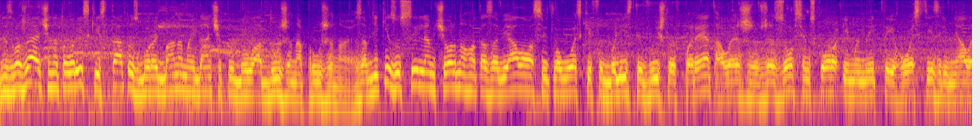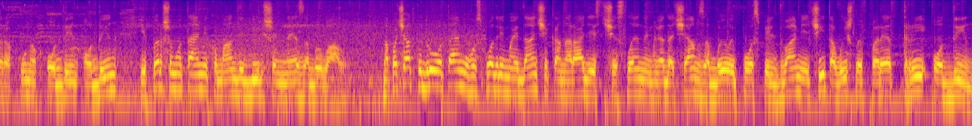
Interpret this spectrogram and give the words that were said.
Незважаючи на товариський статус, боротьба на майданчику була дуже напруженою. Завдяки зусиллям чорного та зав'ялого світловодські футболісти вийшли вперед, але ж вже зовсім скоро імениті гості зрівняли рахунок 1-1, і в першому таймі команди більше не забивали. На початку другого тайму господарі майданчика на радість численним глядачам забили поспіль два м'ячі та вийшли вперед 3-1.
